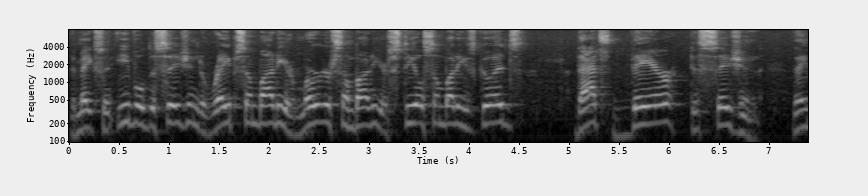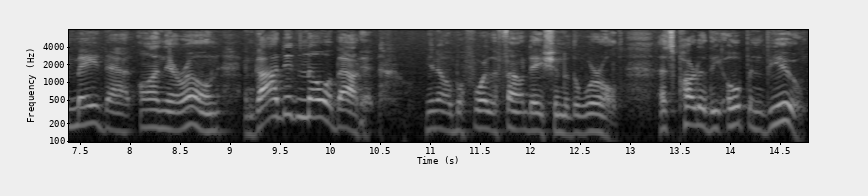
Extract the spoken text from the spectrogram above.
that makes an evil decision to rape somebody or murder somebody or steal somebody's goods, that's their decision. They made that on their own, and God didn't know about it, you know, before the foundation of the world. That's part of the open view,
